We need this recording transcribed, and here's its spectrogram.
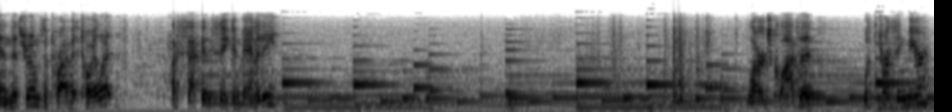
in this room is a private toilet, a second sink and vanity. Large closet with dressing mirror.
